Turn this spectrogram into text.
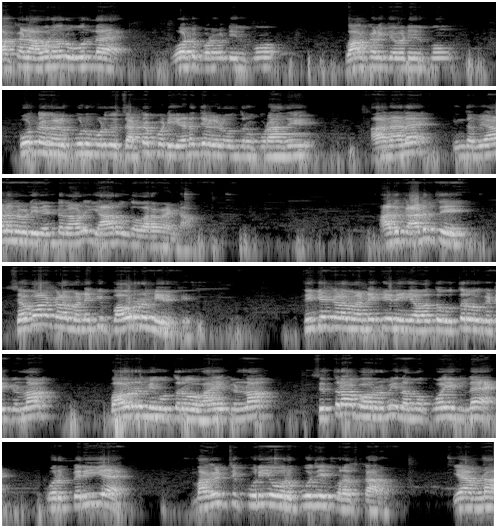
மக்கள் அவரவர் ஊரில் ஓட்டு போட வேண்டியிருக்கும் வாக்களிக்க வேண்டியிருக்கும். கூட்டங்கள் கூடும் பொழுது சட்டப்படி இடைஞ்சல்கள் வந்துடக்கூடாது. அதனால் இந்த வியாழன் வெள்ளி ரெண்டு நாளும் யாரும் இங்கே வர வேண்டாம். அதுக்கு அடுத்து செவ்வாய்க்கிழமை அன்னைக்கு பௌர்ணமி இருக்கு. திங்கட்கிழமை அன்னைக்கு நீங்கள் வந்து உத்தரவு கட்டிக்கலாம். பௌர்ணமி உத்தரவு வாங்கிக்கலாம். சித்ரா பௌர்ணமி நம்ம கோயிலில் ஒரு பெரிய மகிழ்ச்சிக்குரிய ஒரு பூஜை புரஸ்காரம். ஏன்னா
